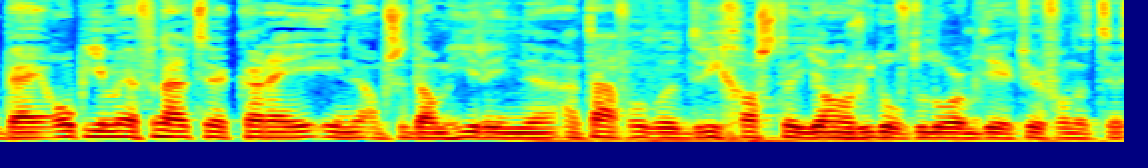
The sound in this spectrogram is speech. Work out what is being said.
bij Opium uh, vanuit Carré in Amsterdam. Hier in, aan tafel drie gasten. Jan Rudolf de Lorm, directeur van het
